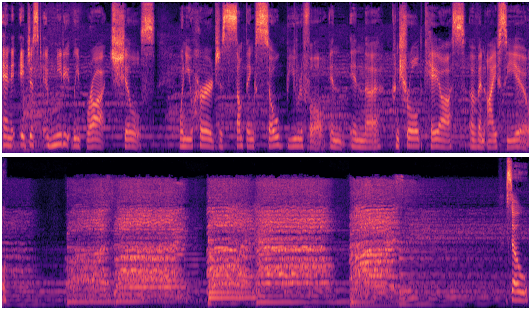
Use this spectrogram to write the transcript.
And it just immediately brought chills when you heard just something so beautiful in in the controlled chaos of an ICU. So,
